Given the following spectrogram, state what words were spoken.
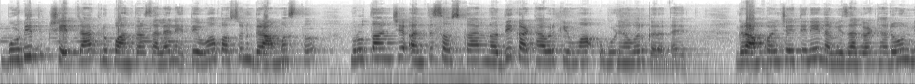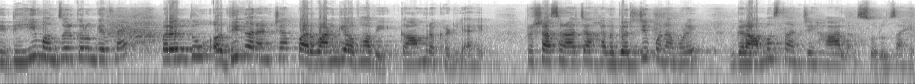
बुडीत क्षेत्रात रूपांतर झाल्याने तेव्हापासून ग्रामस्थ मृतांचे अंत्यसंस्कार नदीकाठावर किंवा उघड्यावर करत आहेत. ग्रामपंचायतीने नवी जागा ठरवून निधीही मंजूर करून घेतलाय परंतु अधिकाऱ्यांच्या परवानगी अभावी काम रखडले आहे. प्रशासनाच्या हलगर्जीपणामुळे ग्रामस्थांचे हाल सुरूच आहेत.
